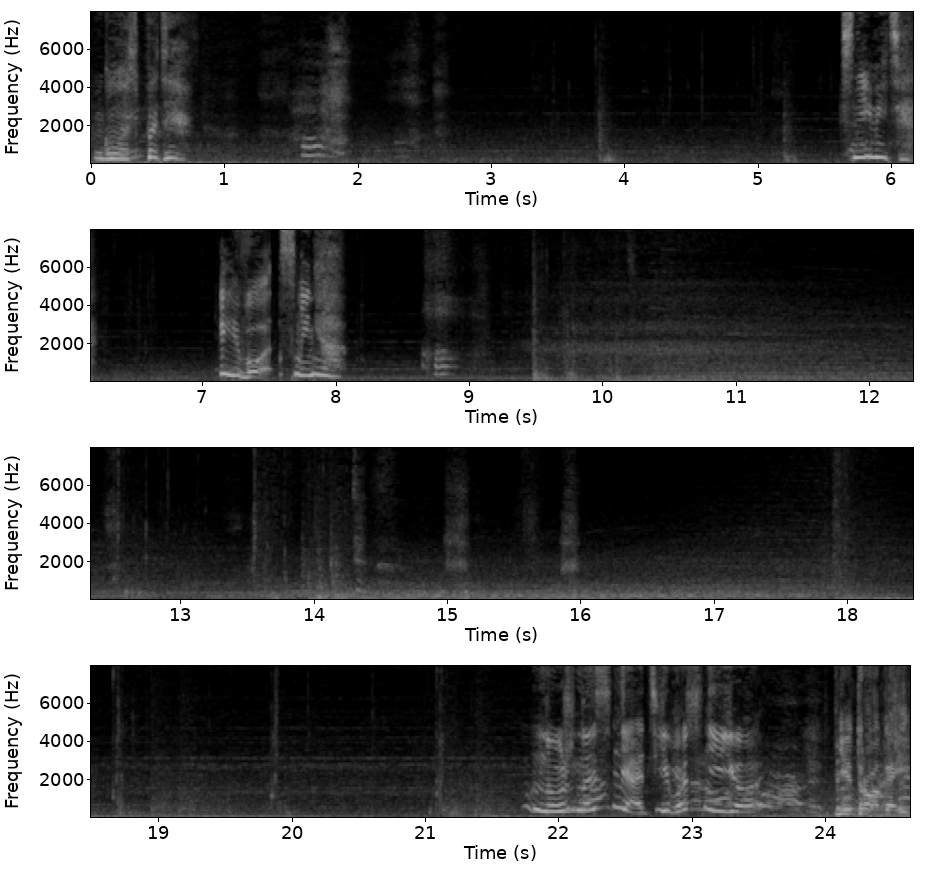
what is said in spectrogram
Господи! Снимите его с меня. Нужно снять его с нее. Не трогай!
